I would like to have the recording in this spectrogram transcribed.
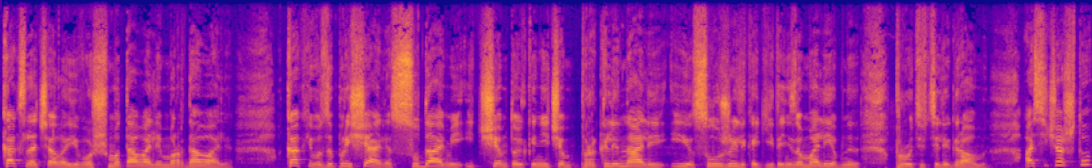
Как сначала его шматовали, мордовали, как его запрещали судами и чем только ничем проклинали и служили какие-то, не знаю, молебны против Телеграммы. А сейчас что?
